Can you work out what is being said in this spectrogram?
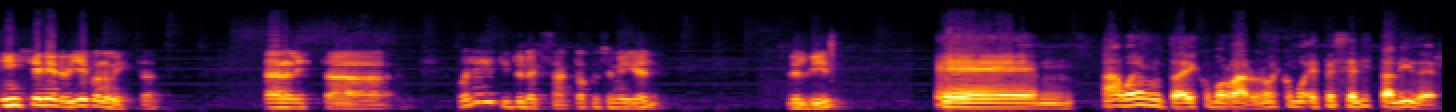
ingeniero y economista, analista. ¿Cuál es el título exacto, José Miguel? Del BID. Eh, ah, buena pregunta, es como raro, ¿no? Es como especialista líder.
